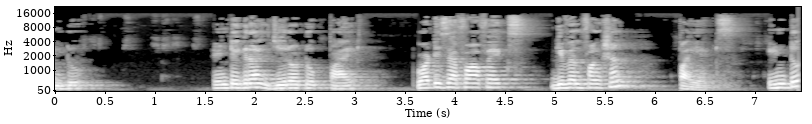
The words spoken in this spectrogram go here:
into integral 0 to pi. What is f of x? Given function pi x into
